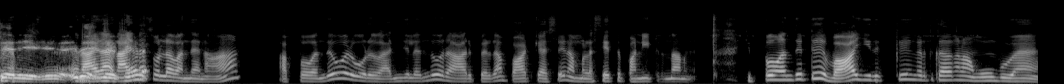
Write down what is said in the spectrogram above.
சரி இது நான் என்ன-. சொல்ல வந்தேன்னா அப்போ வந்து ஒரு ஒரு அஞ்சுல இருந்து ஒரு ஆறு பேர் தான் பாட்காஸ்ட்லயே நம்மளை சேர்த்து பண்ணிட்டு இருந்தானுங்க இப்போ வந்துட்டு வாய் இருக்குங்கிறதுக்காக நான் ஊம்புவேன்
